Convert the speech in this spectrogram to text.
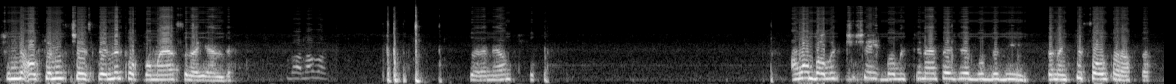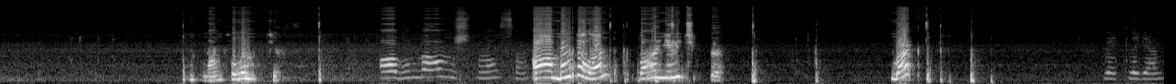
Şimdi okyanus chestlerini toplamaya sıra geldi. Bana bak. Göremiyorum ki. Ama balıkçı şey, balıkçı NPC burada değil. Demek ki sol tarafta. O zaman sola gideceğiz. Aa bunu da almıştın lan sen. Aa burada lan. Daha yeni çıktı. Bak. Bekle gelmedim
